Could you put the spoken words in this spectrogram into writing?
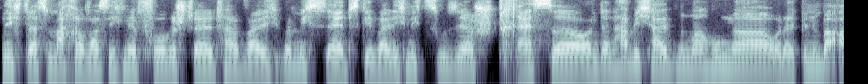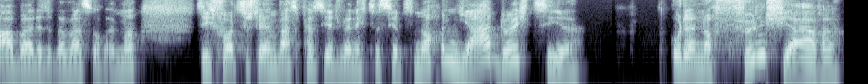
nicht das mache, was ich mir vorgestellt habe, weil ich über mich selbst gehe, weil ich mich zu sehr stresse und dann habe ich halt nur mal Hunger oder ich bin überarbeitet oder was auch immer. Sich vorzustellen, was passiert, wenn ich das jetzt noch ein Jahr durchziehe oder noch fünf Jahre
